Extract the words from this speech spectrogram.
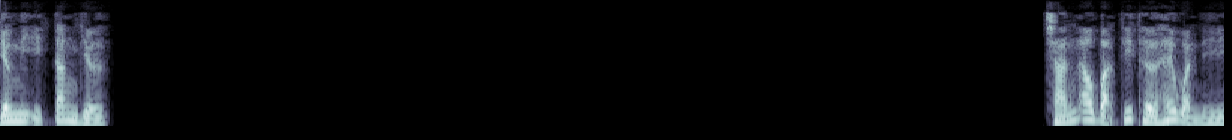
ยังมีอีกตั้งเยอะ ฉันเอาบัตรที่เธอให้วันนี้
